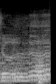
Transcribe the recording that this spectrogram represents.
your love.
